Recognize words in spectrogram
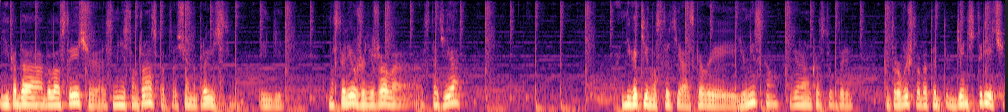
И когда была встреча с министром транспорта, с членом правительства Индии, на столе уже лежала статья, негативная статья о СКВ и Юницком, генеральном конструкторе, которая вышла в этот день встречи.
